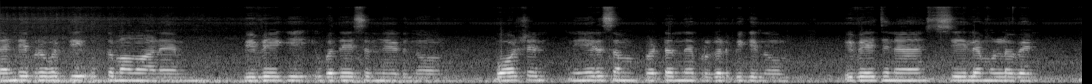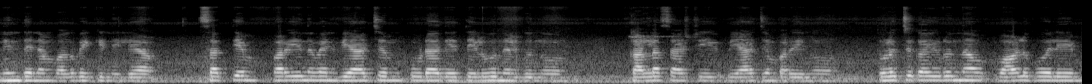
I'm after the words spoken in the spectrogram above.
തന്റെ പ്രവൃത്തി ഉത്തമമാണ്. വിവേകി ഉപദേശം നേടുന്നു. ബോഷൻ നീരസം പെട്ടെന്ന് പ്രകടിപ്പിക്കുന്നു. വിവേചനശീലമുള്ളവൻ നിന്ദനം വകവയ്ക്കുന്നില്ല സത്യം പറയുന്നവൻ വ്യാജം കൂടാതെ തെളിവ് നൽകുന്നു. കള്ളസാക്ഷി വ്യാജം പറയുന്നു. തുളച്ചു കയറുന്ന വാളുപോലെ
